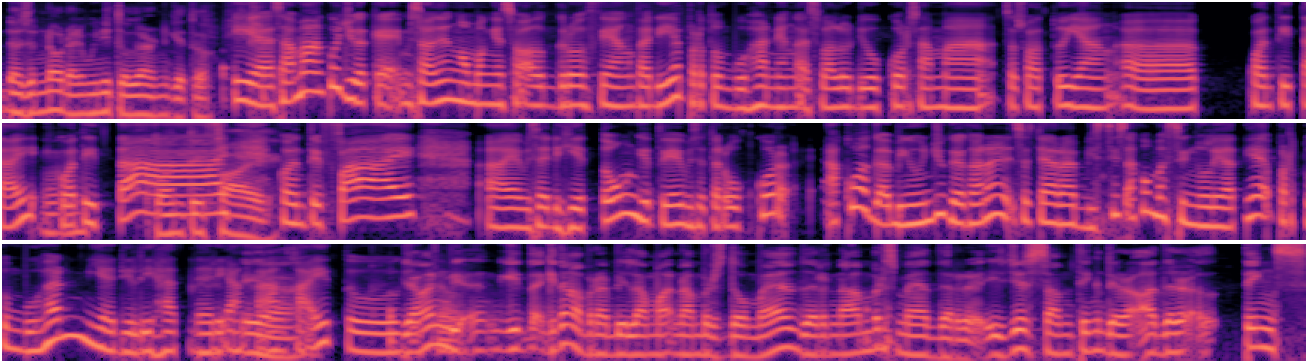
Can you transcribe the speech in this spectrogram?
doesn't know and we need to learn gitu. Iya, sama aku juga kayak misalnya ngomongnya soal growth yang tadi ya pertumbuhan yang nggak selalu diukur sama sesuatu yang uh, quantify, mm quantify, quantify, quantify uh, yang bisa dihitung gitu ya, bisa terukur. Aku agak bingung juga karena secara bisnis aku masih ngelihatnya pertumbuhan ya dilihat dari angka-angka yeah. itu. Jangan gitu. kita kita nggak pernah bilang numbers don't matter, numbers matter. It's just something there are other things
